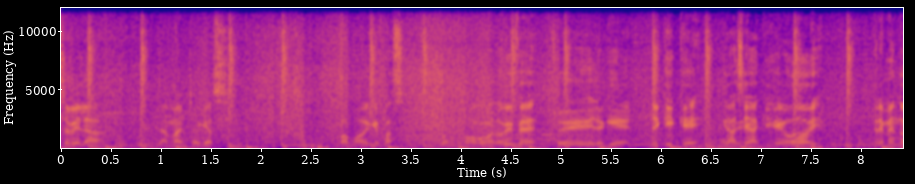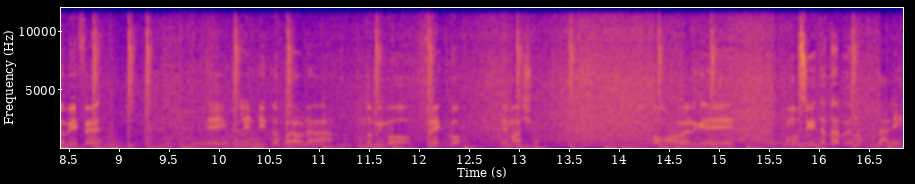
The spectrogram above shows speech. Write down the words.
Se ve la, la mancha que hace. Vamos a ver qué pasa. Vamos a comer los bifes Sí, ¿de quién? de Quique. Gracias, Quique Godoy. Tremendo bife. Eh, calentito para ahora un domingo fresco de mayo. Vamos a ver qué, cómo sigue esta tarde, ¿no? Dale.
